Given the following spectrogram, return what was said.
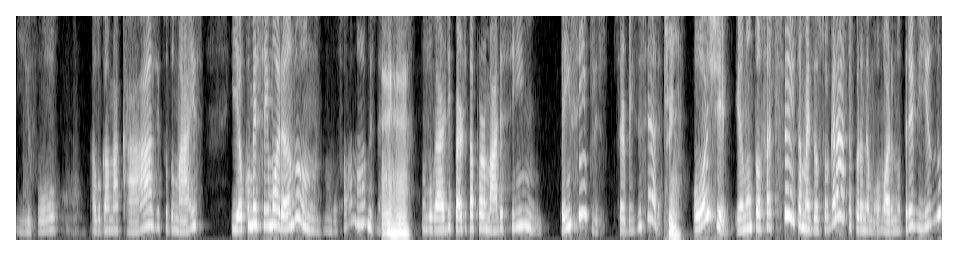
E vou alugar uma casa e tudo mais. E eu comecei morando, não vou falar nomes, né? Uhum. Num lugar de perto da Pormade, assim, bem simples, ser bem sincera. Sim. Hoje, eu não tô satisfeita, mas eu sou grata por onde eu moro no Treviso.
